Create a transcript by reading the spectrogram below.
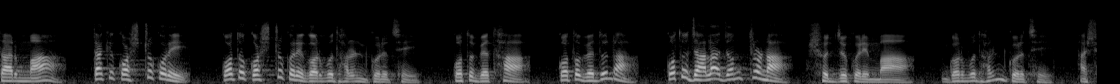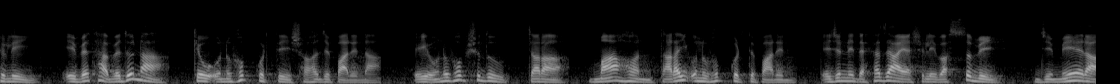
তার মা তাকে কষ্ট করে কত কষ্ট করে গর্ভধারণ করেছে কত ব্যথা কত বেদনা কত জ্বালা যন্ত্রণা সহ্য করে মা গর্ভধারণ করেছে। আসলেই এই ব্যথা, বেদনা কেউ অনুভব করতে সহজে পারে না। এই অনুভব শুধু যারা মা হন তারাই অনুভব করতে পারেন। এই জন্যে দেখা যায় আসলে বাস্তবে যে মেয়েরা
